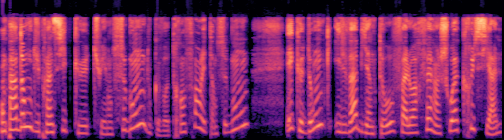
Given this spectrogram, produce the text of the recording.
On part donc du principe que tu es en seconde ou que votre enfant est en seconde et que donc il va bientôt falloir faire un choix crucial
